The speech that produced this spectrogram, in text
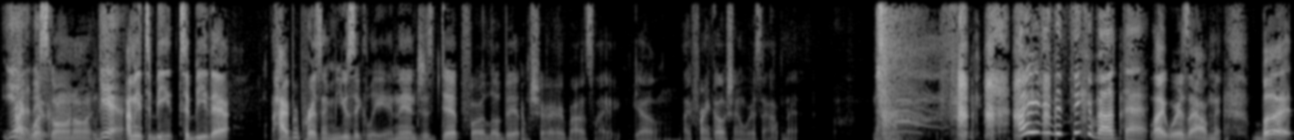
yeah, like what's going on? Yeah, I mean, to be to be that hyper present musically and then just dip for a little bit, I'm sure everybody was like, "Yo, like Frank Ocean, where's the album at?" I didn't even think about that. like where's the album at? But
